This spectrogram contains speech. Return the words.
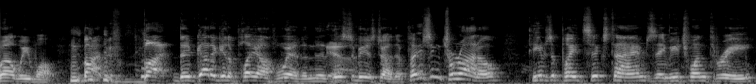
well, we won't. But But they've got to get a playoff win, and th- this Yeah. will be a start. They're placing Toronto. Teams have played six times. They've each won three.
